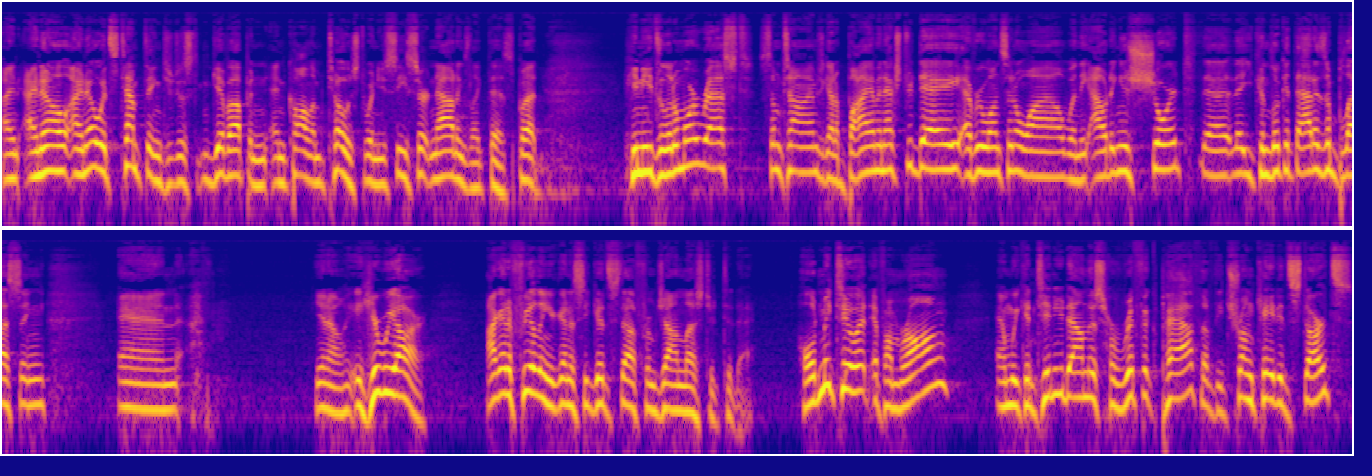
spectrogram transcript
I, I know I know it's tempting to just give up and, and call him toast when you see certain outings like this, but he needs a little more rest sometimes. You got to buy him an extra day every once in a while when the outing is short, that, that you can look at that as a blessing. And, you know, here we are. I got a feeling you're going to see good stuff from Jon Lester today. Hold me to it. If I'm wrong and we continue down this horrific path of the truncated starts,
